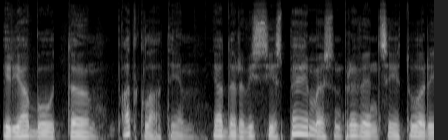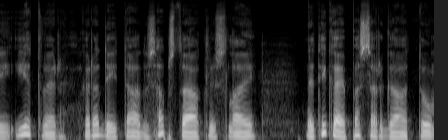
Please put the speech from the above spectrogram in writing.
ir jābūt uh, atklātiem, jādara viss iespējamais, un prevencija to arī ietver, ka radīt tādus apstākļus, lai ne tikai pasargātu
